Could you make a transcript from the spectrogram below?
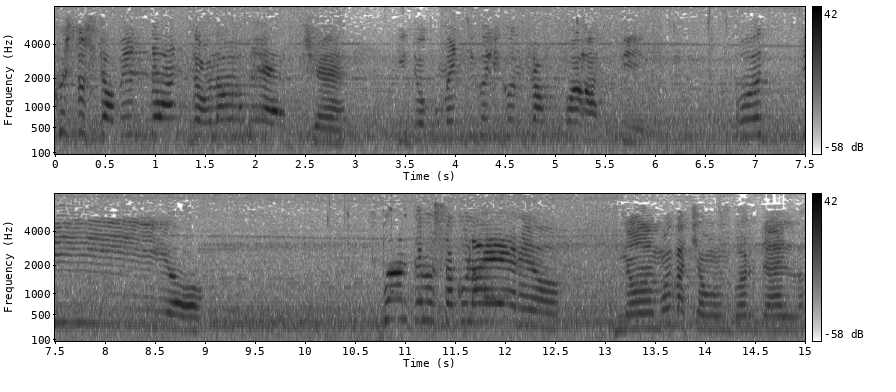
Questo sta vendendo la merce! I documenti quelli contraffatti! Oddio! Guardalo, sta con l'aereo! No, noi facciamo un bordello.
